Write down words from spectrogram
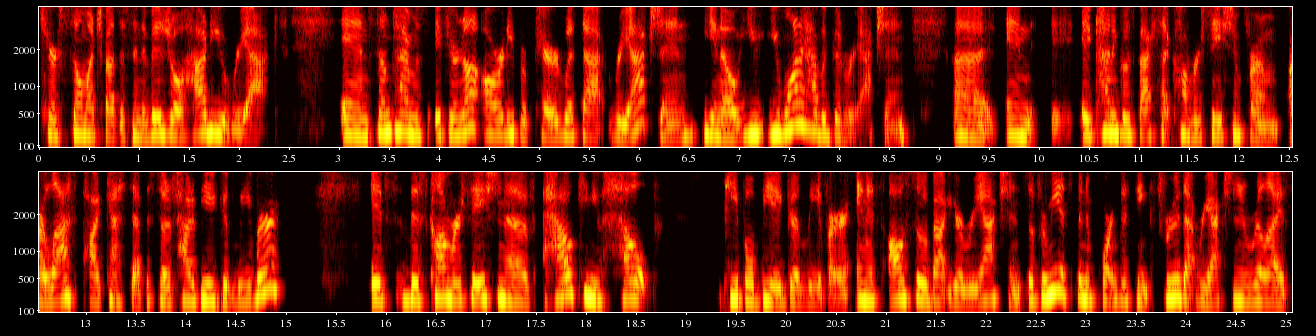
care so much about this individual. How do you react and sometimes if you're not already prepared with that reaction you know you you want to have a good reaction. Uh, and it, it kind of goes back to that conversation from our last podcast episode of how to be a good leaver. It's this conversation of how can you help people be a good leaver? And it's also about your reaction. So for me it's been important to think through that reaction and realize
